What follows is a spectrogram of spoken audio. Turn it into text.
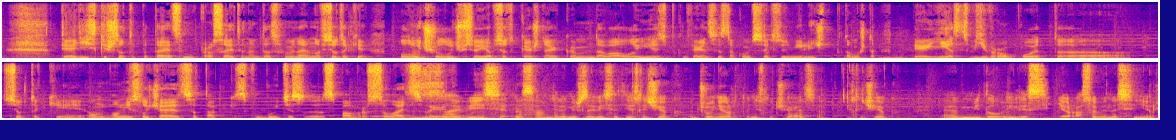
периодически что-то пытается, мы про сайт иногда вспоминаем, но все-таки лучше, лучше все. Я все-таки, конечно, рекомендовал ездить по конференции, знакомиться с людьми лично, потому что переезд в Европу это все-таки он, он не случается так, если вы будете с- спам рассылать свои. Зависит, на самом деле, Миш, зависит. Если человек junior, то не случается. Если человек э, middle Мгм. или senior, особенно senior,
